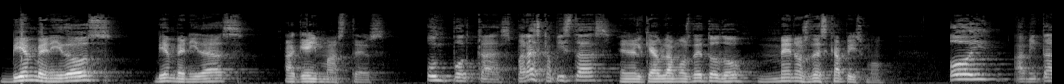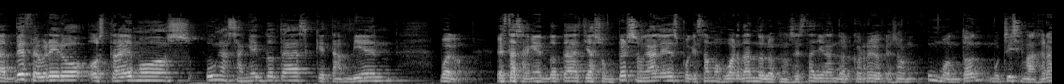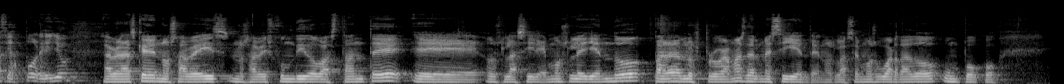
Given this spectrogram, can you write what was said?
Bienvenidos, bienvenidas a Game Masters, Un podcast para escapistas. en el que hablamos de todo menos de escapismo. Hoy, a mitad de febrero, os traemos unas anécdotas que también, bueno, estas anécdotas ya son personales porque estamos guardando lo que nos está llegando al correo, que son un montón. Muchísimas gracias por ello. La verdad es que nos habéis, nos habéis fundido bastante. eh, os las iremos leyendo para los programas del mes siguiente. Nos las hemos guardado un poco.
